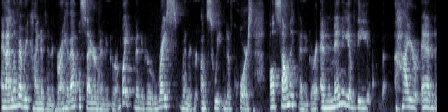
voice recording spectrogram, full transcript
and I love every kind of vinegar. I have apple cider vinegar, white vinegar, rice vinegar, unsweetened, of course, balsamic vinegar, and many of the higher end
